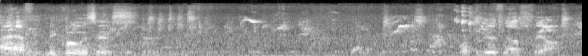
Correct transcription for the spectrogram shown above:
I have necrosis. What do you thirst for?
